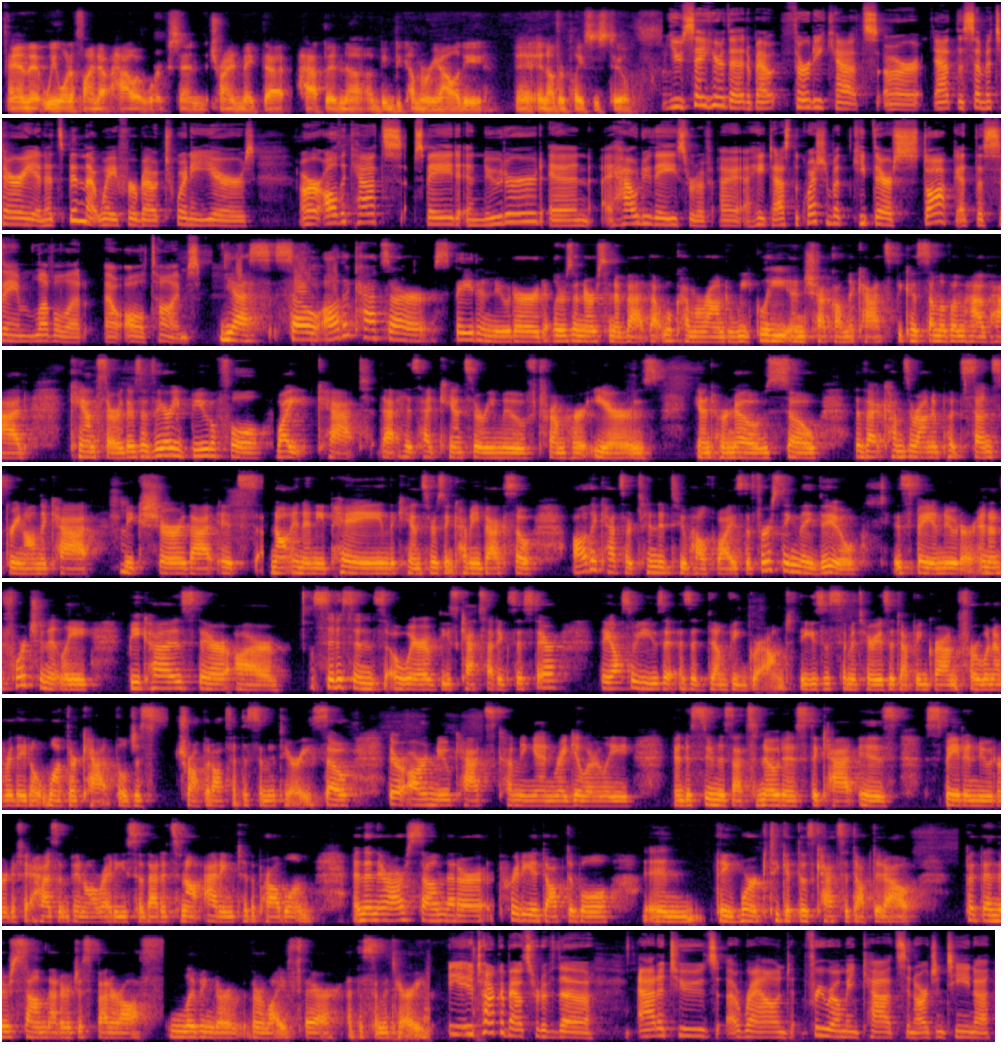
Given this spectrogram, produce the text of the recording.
and that we want to find out how it works and try and make that happen uh, and become a reality in other places too. You say here that about 30 cats are at the cemetery, and it's been that way for about 20 years. Are all the cats spayed and neutered? And how do they sort of, I, I, hate to ask the question, but keep their stock at the same level at, at all times? Yes. So all the cats are spayed and neutered. There's a nurse and a vet that will come around weekly and check on the cats because some of them have had cancer. There's a very beautiful white cat that has had cancer removed from her ears and her nose. So the vet comes around and puts sunscreen on the cat, hmm. makes sure that it's not in any pain, the cancer isn't coming back. So all the cats are tended to health wise. The first thing they do is spay and neuter. And unfortunately, because there are citizens aware of these cats that exist there, they also use it as a dumping ground. They use the cemetery as a dumping ground for whenever they don't want their cat, they'll just drop it off at the cemetery. So there are new cats coming in regularly. And as soon as that's noticed, the cat is spayed and neutered if it hasn't been already so that it's not adding to the problem. And then there are some that are pretty adoptable and they work to get those cats adopted out. But then there's some that are just better off living their, their life there at the cemetery. You talk about sort of the attitudes around free roaming cats in Argentina.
